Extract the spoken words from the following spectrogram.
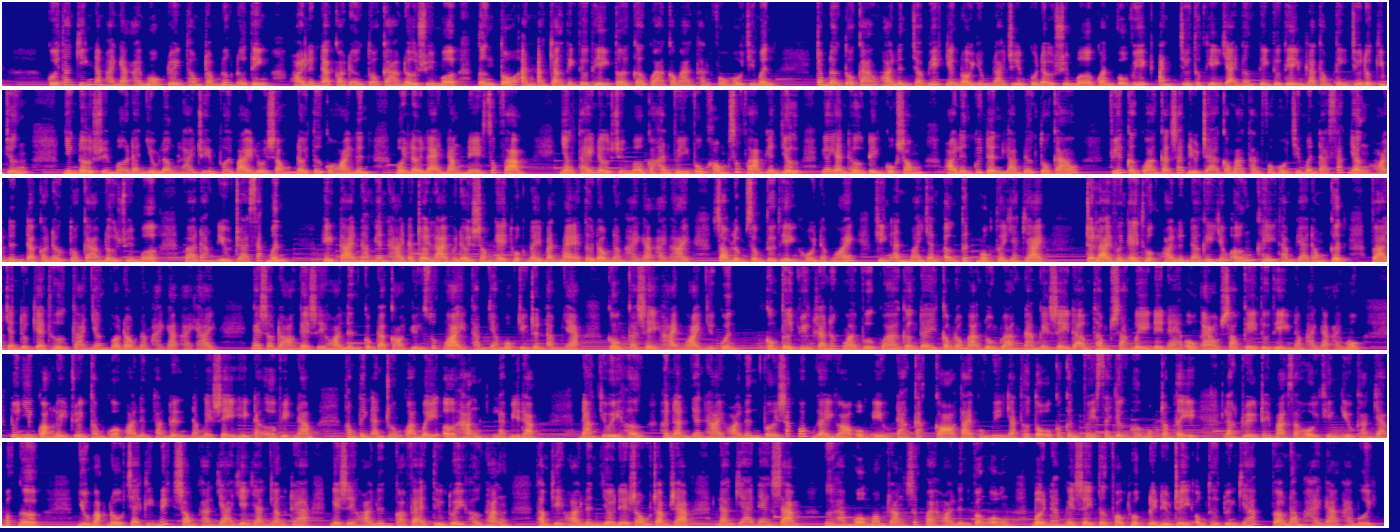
Cuối tháng 9 năm 2021, truyền thông trong nước đưa tin Hoài Linh đã có đơn tố cáo nữ streamer từng tố anh ăn chặn tiền từ thiện tới cơ quan công an thành phố Hồ Chí Minh. Trong đơn tố cáo, Hoài Linh cho biết những nội dung livestream của nữ streamer quanh vụ việc anh chưa thực hiện giải ngân tiền từ thiện là thông tin chưa được kiểm chứng. Nhưng nữ streamer đã nhiều lần livestream phơi bày lối sống đời tư của Hoài Linh với lời lẽ nặng nề xúc phạm. Nhận thấy nữ streamer có hành vi vu khống xúc phạm danh dự, gây ảnh hưởng đến cuộc sống, Hoài Linh quyết định làm đơn tố cáo. Phía cơ quan cảnh sát điều tra công an thành phố Hồ Chí Minh đã xác nhận Hoài Linh đã có đơn tố cáo nữ streamer và đang điều tra xác minh. Hiện tại, nam danh hài đã trở lại với đời sống nghệ thuật đầy mạnh mẽ từ đầu năm 2022 sau lùm xùm từ thiện hồi năm ngoái, khiến anh mai danh ẩn tích một thời gian dài dài. Trở lại với nghệ thuật, Hoài Linh đã ghi dấu ấn khi tham gia đóng kịch và giành được giải thưởng cá nhân vào đầu năm 2022. Ngay sau đó, nghệ sĩ Hoài Linh cũng đã có chuyến xuất ngoại tham gia một chương trình âm nhạc cùng ca sĩ hải ngoại Như Quỳnh. Cũng từ chuyến ra nước ngoài vừa qua, gần đây cộng đồng mạng đồn đoán nam nghệ sĩ đã âm thầm sang Mỹ để né ồn ào sau kỳ từ thiện năm 2021. Tuy nhiên, quản lý truyền thông của Hoài Linh khẳng định nam nghệ sĩ hiện đang ở Việt Nam. Thông tin anh trốn qua Mỹ ở hẳn là bịa đặt. Đáng chú ý hơn, hình ảnh danh hài Hoài Linh với sắc vóc gầy gò ốm yếu đang cắt cỏ tại khuôn viên nhà thờ tổ có kinh phí xây dựng hơn 100 tỷ, lan truyền trên mạng xã hội khiến nhiều khán giả bất ngờ. Dù mặc đồ che kín mít, song khán giả dễ dàng nhận ra nghệ sĩ Hoài Linh có vẻ tiều tụy hơn hẳn. Thậm chí Hoài Linh giờ để râu rậm rạp, làn da đen sạm. Người hâm mộ mong rằng sức khỏe Hoài Linh vẫn ổn, bởi nam nghệ sĩ từng phẫu thuật để điều trị ung thư tuyến giáp vào năm 2020.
